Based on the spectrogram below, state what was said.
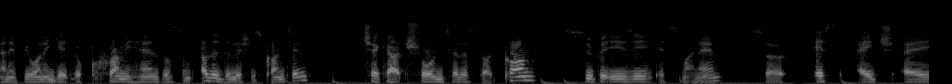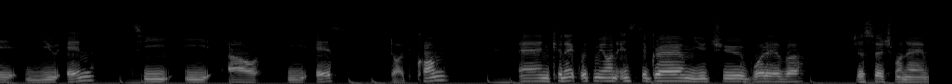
And if you want to get your crummy hands on some other delicious content, check out ShaunTeles.com. It's super easy. It's my name, So S H A U N T E L E S dot com. And connect with me on Instagram, YouTube, whatever. Just search my name.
